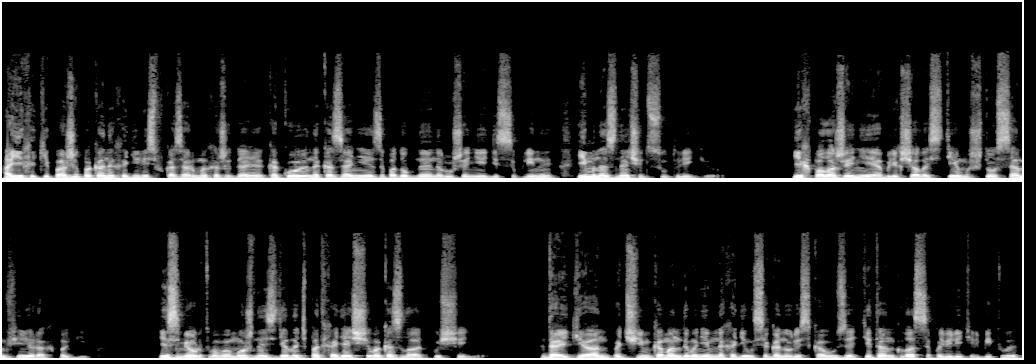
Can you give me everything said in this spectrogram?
а их экипажи пока находились в казармах, ожидая, какое наказание за подобное нарушение дисциплины им назначит суд Легио. Их положение облегчалось тем, что сам Фейрах погиб. Из мертвого можно сделать подходящего козла отпущения. Дайкиан, под чьим командованием находился Ганорис Кауза, титан класса Повелитель Битвы,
